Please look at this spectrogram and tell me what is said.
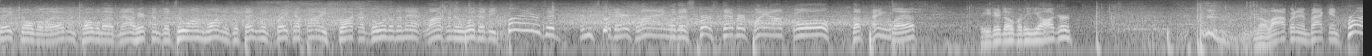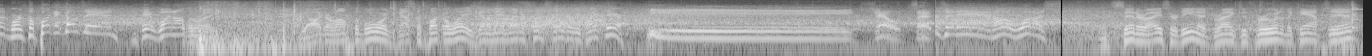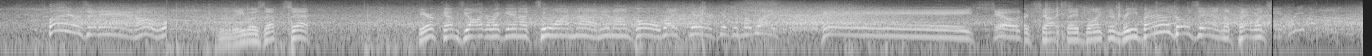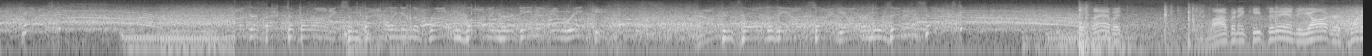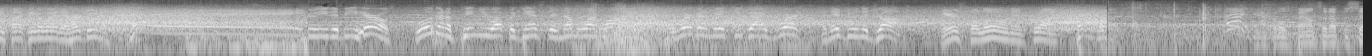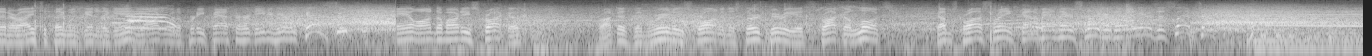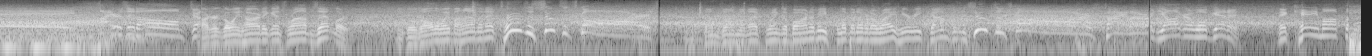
Say Kovalev and Kovalev now here comes a two on one as the Penguins break up ice. Straka going to the net. Laukkanen with it. He fires it and it's good. There's Lang with his first ever playoff goal. The Penguins left. Feed it over to Jagr. now Laukkanen back in front. Where's the puck? It goes in. It went off the ring. Jagr off the boards. Got the puck away. He's got a man right in front. Slater, he's right there. He shoots it. it in. Oh, what a... And center ice, Hrdina drags it through into the camp's in. Fires it. And he was upset. Here comes Jagr again, a two on none. In on goal, right there, gives him the right. He shoots. Shot save Billington. Rebound goes in. The Penguins. Rebound. Backhander score. Jagr back to Baranik. Some battling in the front involving Hrdina and Riki. Now control to the outside. Jagr moves in and a shot. Score! Have it. And keeps it in to Jagr. 25 feet away to Hrdina. Hey! To be heroes. We're going to pin you up against their number one line, and we're going to make you guys work, and they're doing the job. Here's Falloon in front. Capitals bounce it up to center ice. The Penguins get it again. Jagr with a pretty pass to Hrdina. Here he comes. Shoots. Hale on to Marty Straka. Straka's been really strong in this third period. Straka looks. Comes cross rink. Got a man there. Slater. There he is. A slap shot. Hey! Fires it home. Jagr going hard against Rob Zettler. He goes all the way behind the net, turns and shoots and scores! Comes on the left wing to Barnaby, flip it over to right, here he comes and shoots and scores! Tyler Jagr will get it. It came off the...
